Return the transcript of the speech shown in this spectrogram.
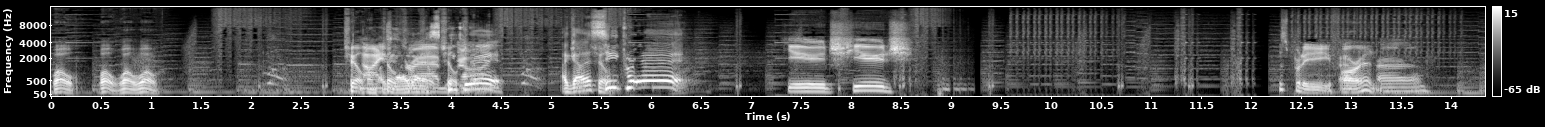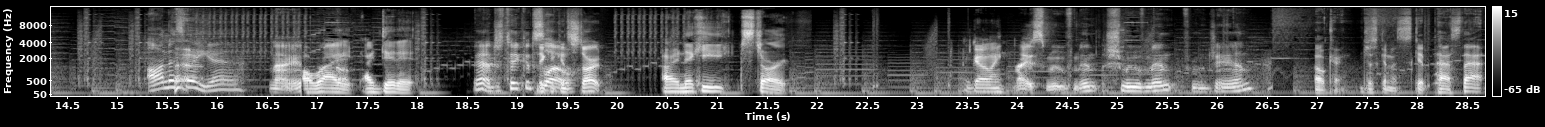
Whoa, whoa, whoa, whoa. Chill, Nice chill, I got grab, a chill, chill. Secret. I got a Chill, chill. secret. huge, huge. This is pretty far in. Uh, Honestly, yeah. nice. All right, I did it. Yeah, just take it Niki slow. can start. All right, Niki, start. I'm going. Nice movement. Schmovement from Jan. Okay, just gonna skip past that.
